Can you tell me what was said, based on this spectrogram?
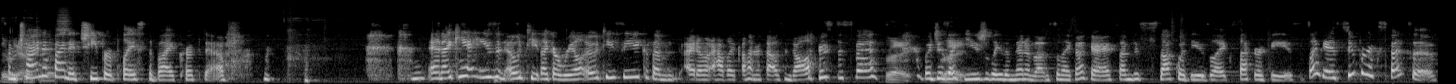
They're I'm trying to find a cheaper place to buy crypto. and I can't use an OT like a real OTC because I'm I don't have like hundred thousand dollars to spend, Right, which is right. like usually the minimum. So I'm like, okay, so I'm just stuck with these like sucker fees. It's like it's super expensive.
